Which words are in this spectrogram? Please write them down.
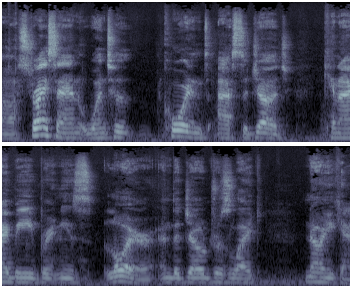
uh, Streisand went to court and asked the judge, Can I be Britney's lawyer? And the judge was like, No, you can't.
